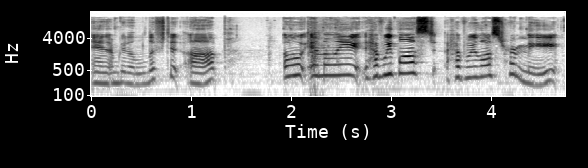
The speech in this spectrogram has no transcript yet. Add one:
And I'm to lift it up. Oh, Emily, have we lost, have we lost her mate?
